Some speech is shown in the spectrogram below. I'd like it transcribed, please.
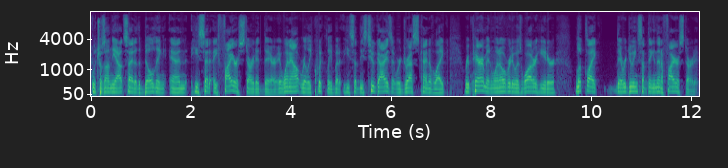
which was on the outside of the building. And he said a fire started there. It went out really quickly, but he said these two guys that were dressed kind of like repairmen went over to his water heater, looked like they were doing something, and then a fire started.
